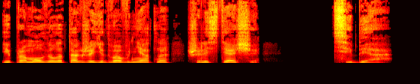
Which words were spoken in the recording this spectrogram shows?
и промолвила также едва внятно, шелестяще. «Тебя!»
